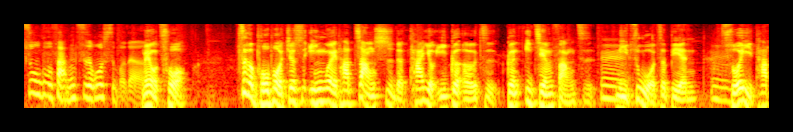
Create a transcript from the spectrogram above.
住个房子或什么的，没有错。这个婆婆就是因为她仗势的，她有一个儿子跟一间房子，嗯，你住我这边，嗯，所以她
